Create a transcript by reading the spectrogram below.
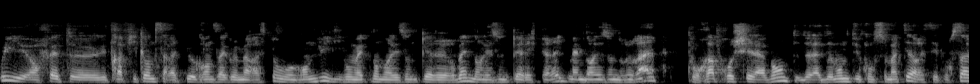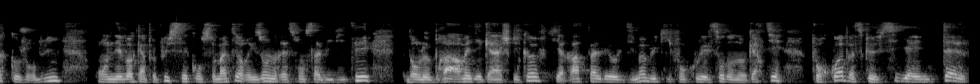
Oui, en fait, les trafiquants ne s'arrêtent plus aux grandes agglomérations ou aux grandes villes. Ils vont maintenant dans les zones périurbaines, dans les zones périphériques, même dans les zones rurales, pour rapprocher la vente de la demande du consommateur. Et c'est pour ça qu'aujourd'hui, on évoque un peu plus ces consommateurs. Ils ont une responsabilité dans le bras armé des Kalachnikov qui rafalent les halls d'immeubles et qui font couler le sang dans nos quartiers. Pourquoi? Parce que s'il y a une telle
